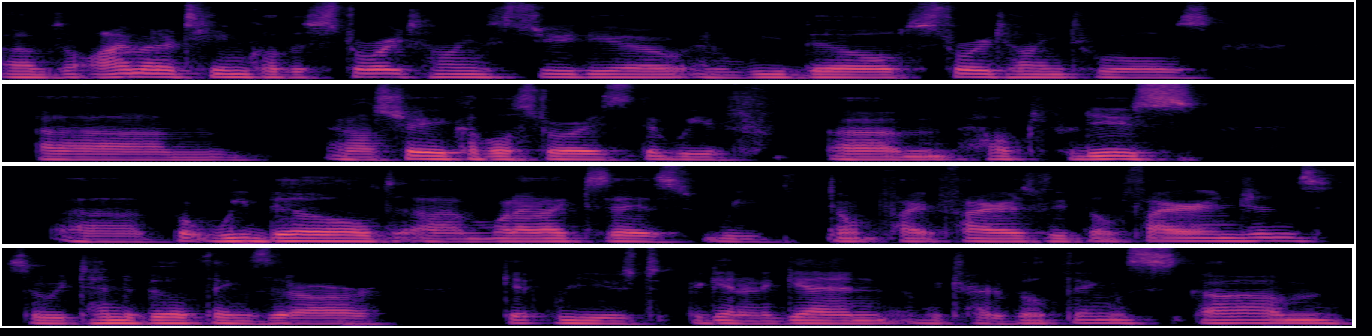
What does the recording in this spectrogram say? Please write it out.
Um, so I'm on a team called the Storytelling Studio, and we build storytelling tools. Um, and I'll show you a couple of stories that we've um, helped produce. Uh, but we build um, what I like to say is we don't fight fires, we build fire engines. So we tend to build things that are get reused again and again. And we try to build things um,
